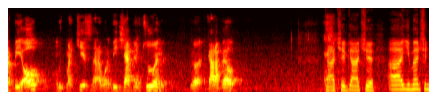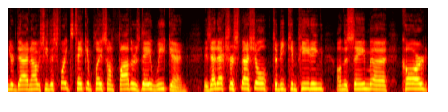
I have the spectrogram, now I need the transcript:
to be old with my kids. I want to be champion too, and you know, got a belt. gotcha gotcha uh, you mentioned your dad and obviously this fight's taking place on father's day weekend is that extra special to be competing on the same uh, card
